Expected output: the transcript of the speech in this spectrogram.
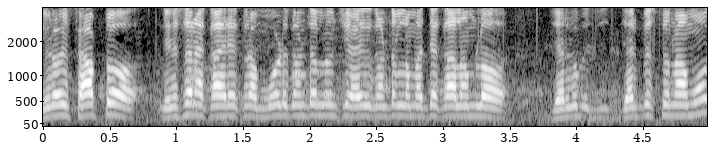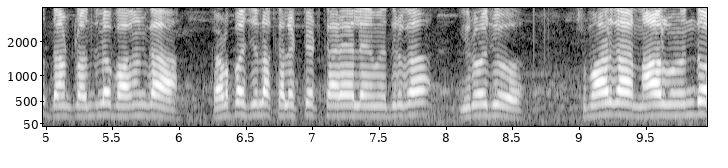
ఈరోజు ఫ్యాప్టో నిరసన కార్యక్రమం మూడు గంటల నుంచి ఐదు గంటల మధ్య కాలంలో జరుగు జరిపిస్తున్నాము. దాంట్లో అందులో భాగంగా కడప జిల్లా కలెక్టరేట్ కార్యాలయం ఎదురుగా ఈరోజు సుమారుగా నాలుగు వందల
